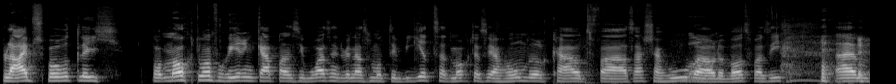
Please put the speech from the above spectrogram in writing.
bleib sportlich, mach du einfach irgendwas. Ich weiß nicht, wenn er es motiviert hat, macht er sich ein Homeworkout von Sascha Huber Wow. oder was weiß ich. Ähm,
